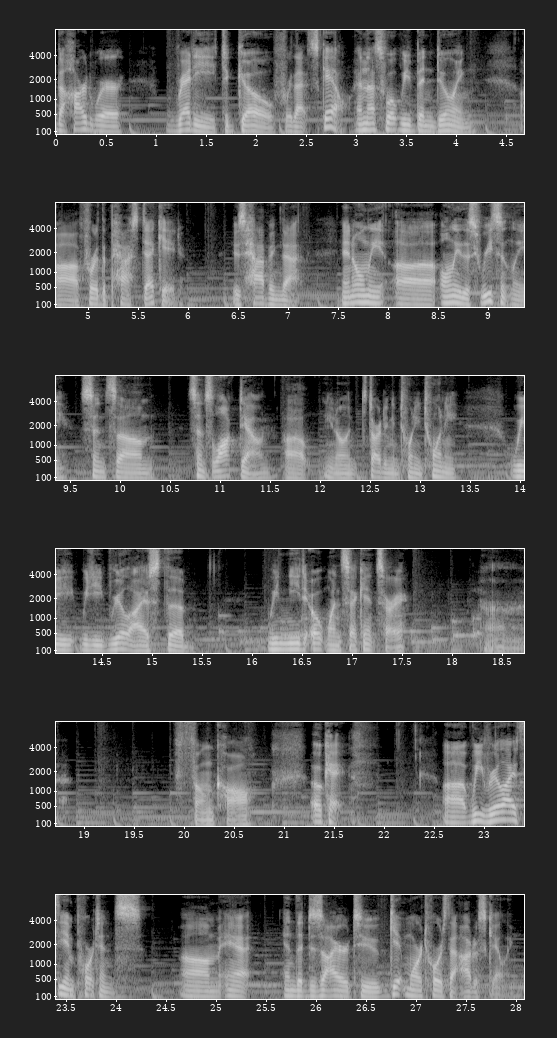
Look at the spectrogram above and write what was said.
the hardware ready to go for that scale, and that's what we've been doing uh, for the past decade is having that. And only uh, only this recently, since um, since lockdown, uh, you know, starting in 2020, we we realized the we need. Oh, one second, sorry. Uh, phone call. Okay. Uh, we realized the importance um, and and the desire to get more towards that auto scaling.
